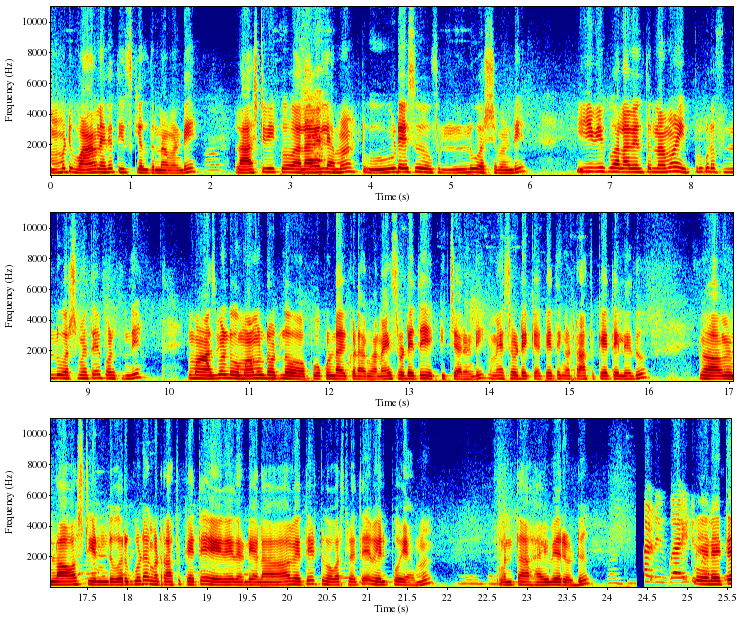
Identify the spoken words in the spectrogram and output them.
అమ్మటి వాన అయితే తీసుకెళ్తున్నామండి. లాస్ట్ వీక్ అలా వెళ్ళామా? టూ డేస్ ఫుల్ వర్షం అండి ఈ వీక్ అలా వెళ్తున్నామా? ఇప్పుడు కూడా ఫుల్ వర్షం అయితే పడుతుంది మా హస్బెండ్ మామూలు రోడ్లో పోకుండా ఇక్కడ నైస్ రోడ్ అయితే ఎక్కిచ్చారండి. నైస్ రోడ్ ఎక్కాకైతే ఇంకా ట్రాఫిక్ అయితే లేదు. ఇంకా మేము లాస్ట్ ఎండ్ వరకు కూడా ఇంకా ట్రాఫిక్ అయితే లేదండి. అలాగైతే టూ అవర్స్లో అయితే వెళ్ళిపోయాము. అంతా హైవే రోడ్డు. నేనైతే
